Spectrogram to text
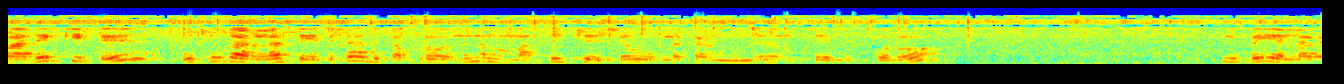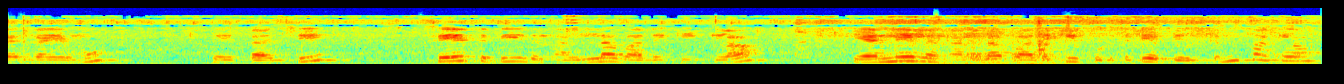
வதக்கிட்டு உப்பு காரெல்லாம் சேர்த்துட்டு அதுக்கப்புறம் வந்து நம்ம மசிச்சு வச்ச உருளைக்கிழங்கு வந்து நம்ம சேர்த்துக்க போகிறோம் இப்போ எல்லா வெங்காயமும் சேர்த்தாச்சு. சேர்த்துட்டு இதை நல்லா வதக்கிக்கலாம். எண்ணெயில் நல்லா வதக்கி கொடுத்துட்டு எப்படி இருக்குன்னு பார்க்கலாம்.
